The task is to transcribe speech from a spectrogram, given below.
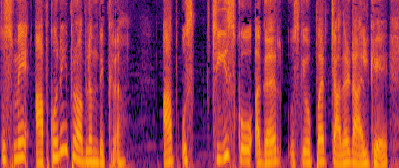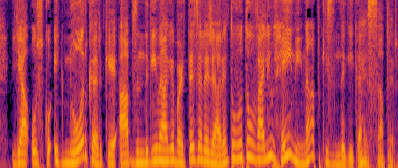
तो उसमें आपको नहीं प्रॉब्लम दिख रहा। आप उस चीज़ को अगर उसके ऊपर चादर डाल के या उसको इग्नोर करके आप ज़िंदगी में आगे बढ़ते चले जा रहे हैं तो वो तो वैल्यू है ही नहीं ना आपकी ज़िंदगी का हिस्सा फिर।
